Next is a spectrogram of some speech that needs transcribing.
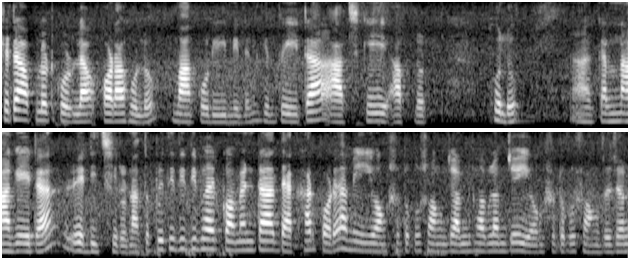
সেটা আপলোড করলা, করা হলো, মা করিয়ে নিলেন, কিন্তু এটা আজকে আপলোড হলো কেননা আগে এটা রেডি ছিল না। তো প্রীতি দিদি ভাইয়ের কমেন্টটা দেখার পরে আমি এই অংশটুকু সংযোগ আমি ভাবলাম যে এই অংশটুকু সংযোজন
